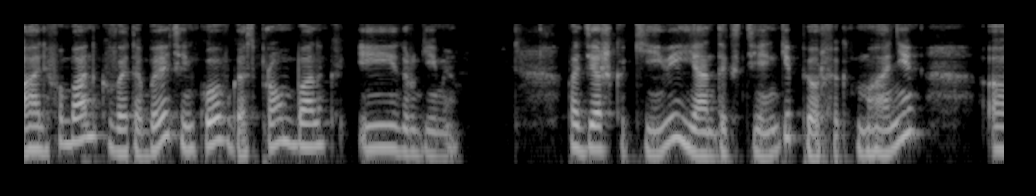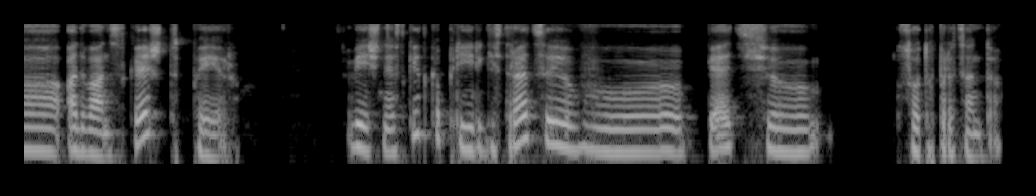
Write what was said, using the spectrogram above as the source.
Альфа-банк, ВТБ, Тинькофф, Газпромбанк и другими. Поддержка Киви, Яндекс Деньги, Perfect Money, uh, Advanced Cash, Payer. Вечная скидка при регистрации в 5 сотых процента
